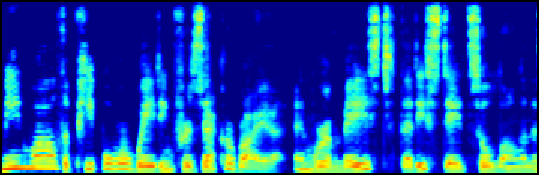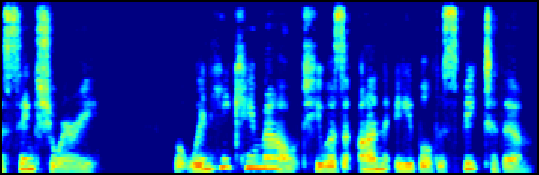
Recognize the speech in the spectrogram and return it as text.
Meanwhile, the people were waiting for Zechariah and were amazed that he stayed so long in the sanctuary. But when he came out, he was unable to speak to them,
